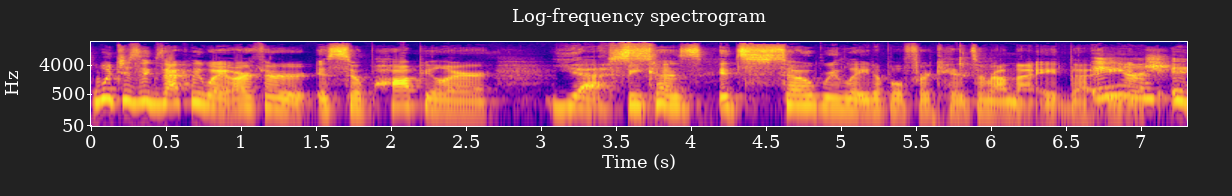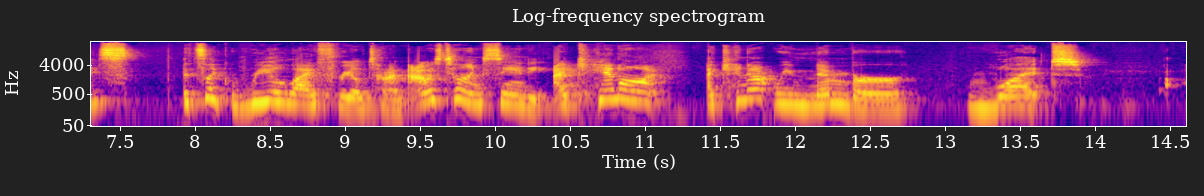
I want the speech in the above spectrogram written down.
Which is exactly why Arthur is so popular Yes, because it's so relatable for kids around that age. That and age. it's it's like real life real time i was telling sandy i cannot i cannot remember what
